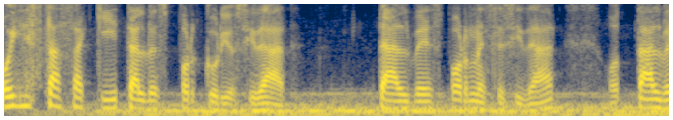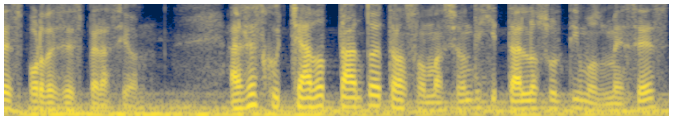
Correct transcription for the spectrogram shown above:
Hoy estás aquí tal vez por curiosidad, tal vez por necesidad o tal vez por desesperación. Has escuchado tanto de transformación digital los últimos meses,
